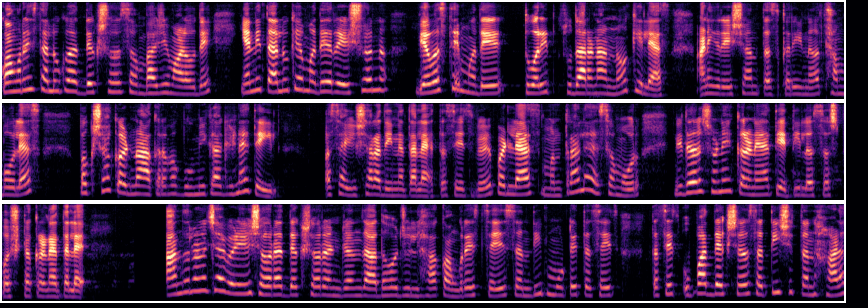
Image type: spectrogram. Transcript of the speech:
काँग्रेस तालुका अध्यक्ष संभाजी माळवदे यांनी तालुक्यामध्ये रेशन व्यवस्थेमध्ये त्वरित सुधारणा न केल्यास आणि रेशन तस्करी न थांबवल्यास पक्षाकडनं आक्रमक भूमिका घेण्यात येईल असा इशारा देण्यात आलाय. तसेच वेळ पडल्यास मंत्रालयासमोर निदर्शने करण्यात येतील असं स्पष्ट करण्यात आलंय. आंदोलनाच्या वेळी शहराध्यक्ष रंजन जाधव जिल्हा काँग्रेसचे संदीप मोटे तसेच तसेच उपाध्यक्ष सतीश तन्हाळ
